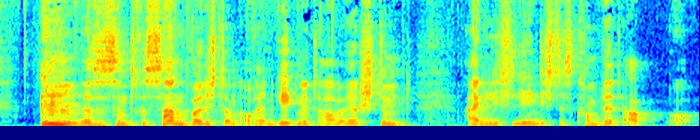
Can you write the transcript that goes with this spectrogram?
das ist interessant, weil ich dann auch entgegnet habe, ja stimmt, eigentlich lehne ich das komplett ab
